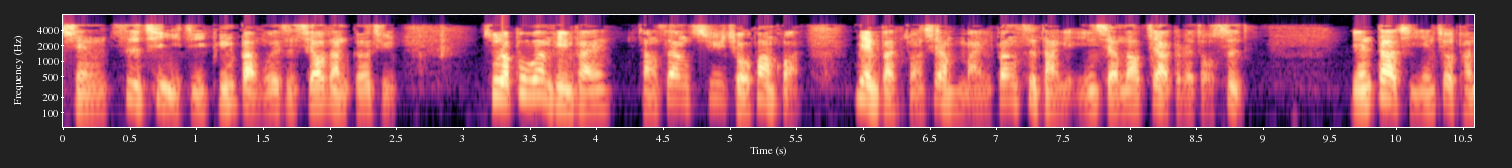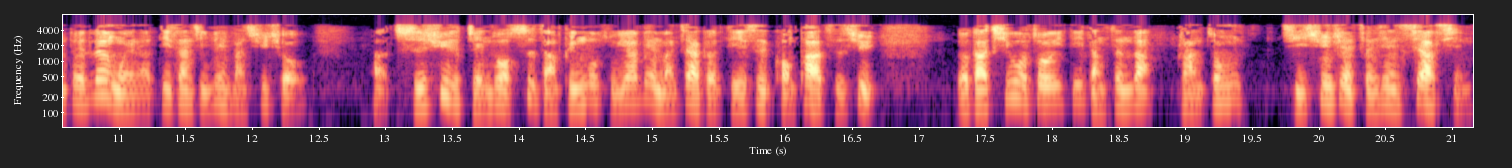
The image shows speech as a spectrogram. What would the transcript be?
显示器以及平板维持小涨格局。除了部分品牌厂商需求放缓，面板转向买方市场也影响到价格的走势。联大企研究团队认为呢，第三季面板需求啊持续的减弱，市场评估主要面板价格跌势恐怕持续，有达期货周一低档震荡，短中期均线呈现下行。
